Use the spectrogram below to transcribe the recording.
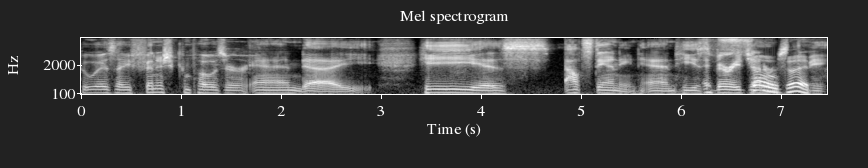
who is a Finnish composer, and uh, he, he is outstanding, and he's It's very so generous good. to me.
